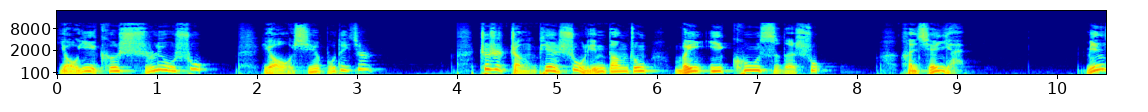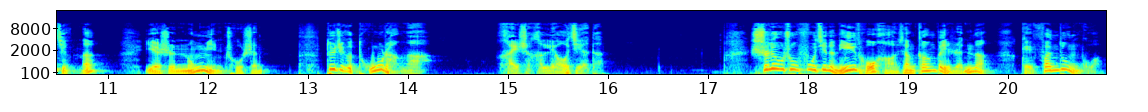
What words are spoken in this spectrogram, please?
有一棵石榴树有些不对劲儿。这是整片树林当中唯一枯死的树，很显眼。民警呢也是农民出身，对这个土壤啊还是很了解的。石榴树附近的泥土好像刚被人呢给翻动过，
